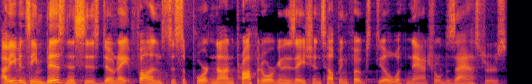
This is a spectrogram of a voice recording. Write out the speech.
I've even seen businesses donate funds to support nonprofit organizations helping folks deal with natural disasters.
